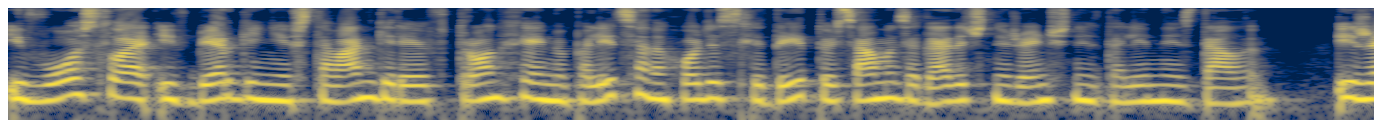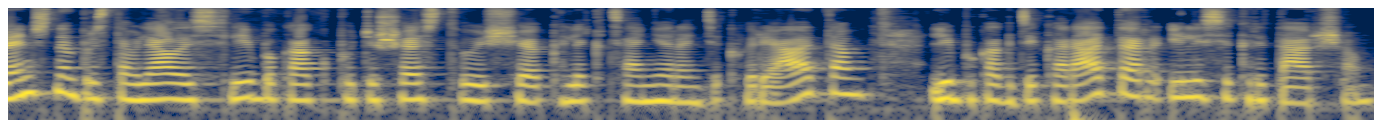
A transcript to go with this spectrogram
И в Осло, и в Бергене, и в Ставангере, и в Тронхейме полиция находит следы той самой загадочной женщины из долины Издален. И женщина представлялась либо как путешествующая коллекционер антиквариата, либо как декоратор или секретарша.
